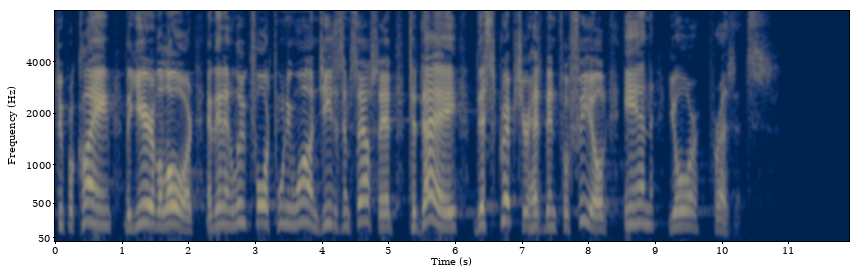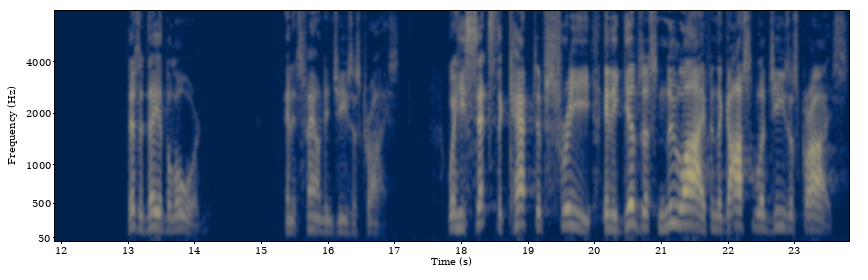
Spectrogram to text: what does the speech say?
to proclaim the year of the Lord. And then in Luke 4 21, Jesus himself said, Today this scripture has been fulfilled in your presence. There's a day of the Lord, and it's found in Jesus Christ, where He sets the captives free and He gives us new life in the gospel of Jesus Christ.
